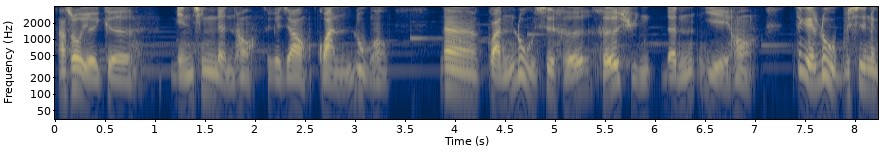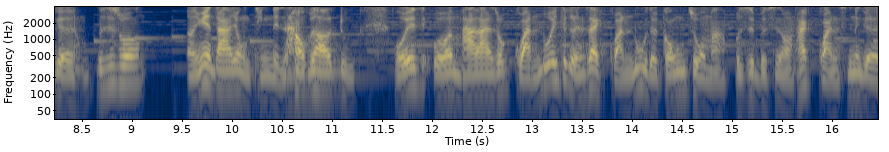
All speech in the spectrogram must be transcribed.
他说有一个年轻人哈，这个叫管路哈。那管路是何何许人也哈？这个路不是那个，不是说。嗯，因为大家用听的，然后不知道路，我会我很怕大家说管路，哎，这个人是在管路的工作吗？不是，不是哦，他管是那个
